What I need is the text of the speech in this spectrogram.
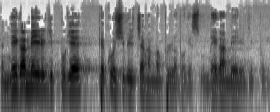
내가 매일 기쁘게 191장 한번 불러보겠습니다. 내가 매일 기쁘게.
